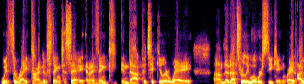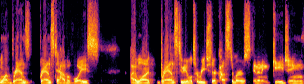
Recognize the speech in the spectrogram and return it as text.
with the right kind of thing to say. And I think in that particular way, um, that, that's really what we're seeking, right? I want brands brands to have a voice. I want brands to be able to reach their customers in an engaging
